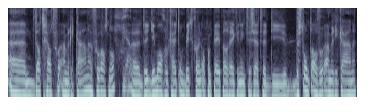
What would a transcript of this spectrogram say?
Uh, dat geldt voor Amerikanen vooralsnog. Ja. Uh, die, die, mogelijkheid om bitcoin op een PayPal-rekening te zetten, die bestond al voor Amerikanen.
